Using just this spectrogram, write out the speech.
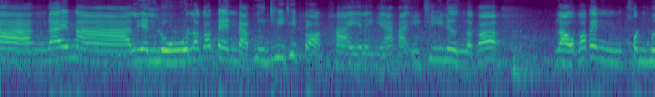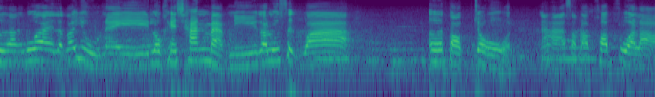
ลังได้มาเรียนรู้แล้วก็เป็นแบบพื้นที่ที่ปลอดภัยอะไรเงี้ยค่ะ อีกที่หนึ่งแล้วก็เราก็เป็นคนเมืองด้วย แล้วก็อยู่ในโลเคชันแบบนี้ก็รู้สึกว่าเออตอบโจทย์นะคะสำหรับครอบครัวเรา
